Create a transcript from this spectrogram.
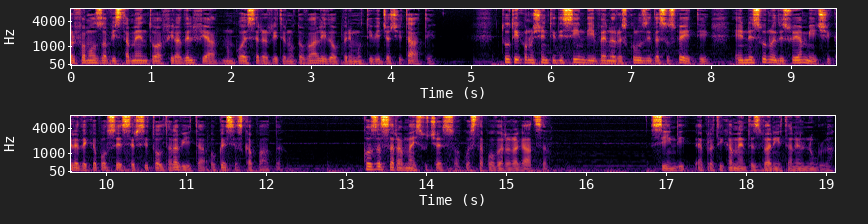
Quel famoso avvistamento a Filadelfia non può essere ritenuto valido per i motivi già citati. Tutti i conoscenti di Cindy vennero esclusi dai sospetti e nessuno dei suoi amici crede che possa essersi tolta la vita o che sia scappata. Cosa sarà mai successo a questa povera ragazza? Cindy è praticamente svanita nel nulla.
